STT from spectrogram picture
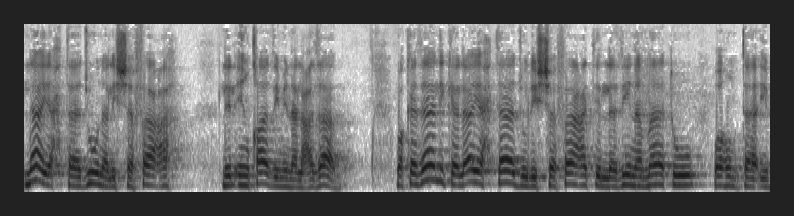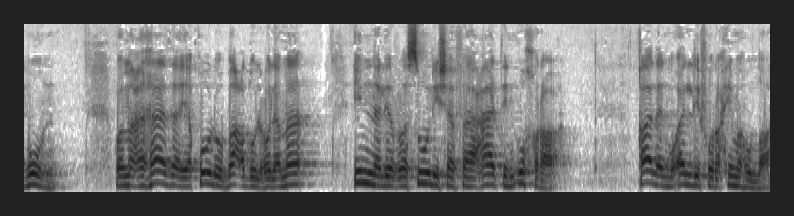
لا يحتاجون للشفاعة للإنقاذ من العذاب وكذلك لا يحتاج للشفاعة الذين ماتوا وهم تائبون. ومع هذا يقول بعض العلماء إن للرسول شفاعات أخرى. قال المؤلف رحمه الله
